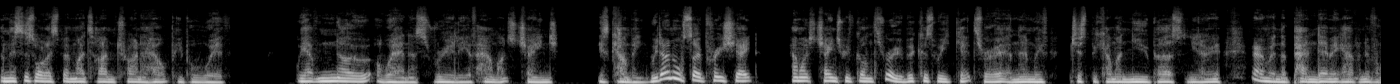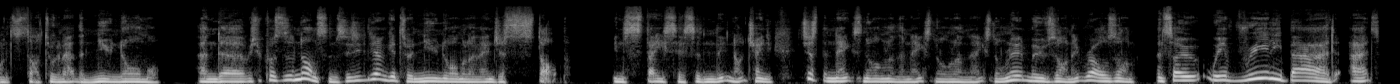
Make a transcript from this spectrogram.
and this is what I spend my time trying to help people with, we have no awareness really of how much change is coming. We don't also appreciate how much change we've gone through because we get through it and then we've just become a new person. You know, remember when the pandemic happened, everyone started talking about the new normal, and uh, which of course is a nonsense. You don't get to a new normal and then just stop in stasis and not changing. It's just the next normal and the next normal and the next normal. And it moves on, it rolls on. And so we're really bad at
